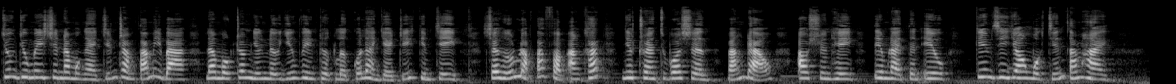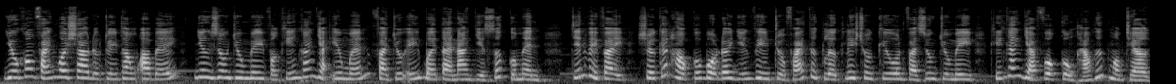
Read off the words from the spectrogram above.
Chung Joo Mi sinh năm 1983 là một trong những nữ diễn viên thực lực của làng giải trí Kim Chi, sở hữu loạt tác phẩm ăn khách như Train Bán đảo, Ocean He, Tìm lại tình yêu, Kim Ji Yong 1982. Dù không phải ngôi sao được truyền thông o bế, nhưng Jung Joo Mi vẫn khiến khán giả yêu mến và chú ý bởi tài năng diễn xuất của mình. Chính vì vậy, sự kết hợp của bộ đôi diễn viên trường phái thực lực Lee Sun Kyun và Jung Joo Mi khiến khán giả vô cùng háo hức mong chờ.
